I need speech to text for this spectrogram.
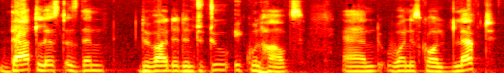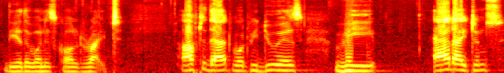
that list is then divided into two equal halves. And one is called left the other one is called right. After that what we do is we add items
